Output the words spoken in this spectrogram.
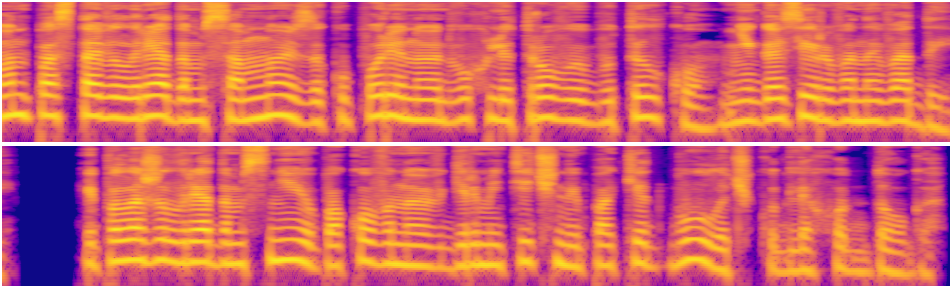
он поставил рядом со мной закупоренную двухлитровую бутылку негазированной воды и положил рядом с ней упакованную в герметичный пакет булочку для хот-дога.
